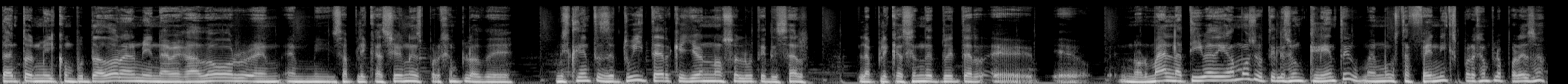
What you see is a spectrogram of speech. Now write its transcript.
tanto en mi computadora, en mi navegador, en, en mis aplicaciones, por ejemplo, de mis clientes de Twitter, que yo no suelo utilizar la aplicación de Twitter eh, eh, normal, nativa, digamos. Yo utilizo un cliente, me gusta Phoenix, por ejemplo, por eso.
